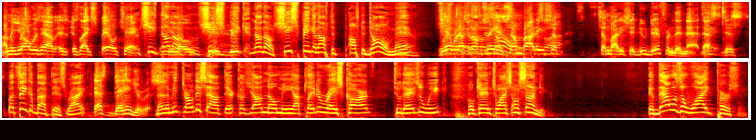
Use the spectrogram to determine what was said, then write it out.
I mean, you always have it's, it's like spell check. She's no no. know, she's you- speaking. No no. She's speaking off the off the dome, man. Yeah, well, that's what I'm saying. off the dome. Somebody, So some, somebody should do different than that. That's just But think about this, right? that's dangerous. Now let me throw this out there because y'all know me. I play the race card two days a week, okay, and twice on Sunday. If that was a white person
